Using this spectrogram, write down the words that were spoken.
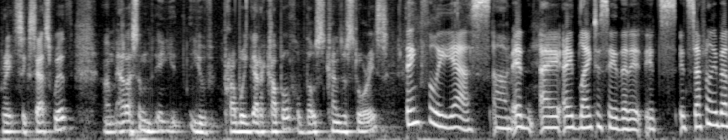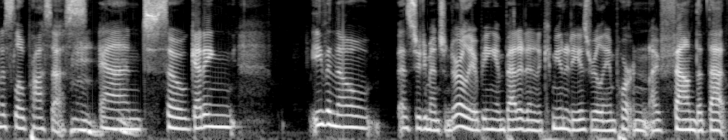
great success with? Allison, you've probably got a couple of those kinds of stories? Thankfully, yes. Um, and I, would like to say that it, it's it's definitely been a slow process, mm-hmm. and so getting, even though as Judy mentioned earlier, being embedded in a community is really important. I've found that, that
